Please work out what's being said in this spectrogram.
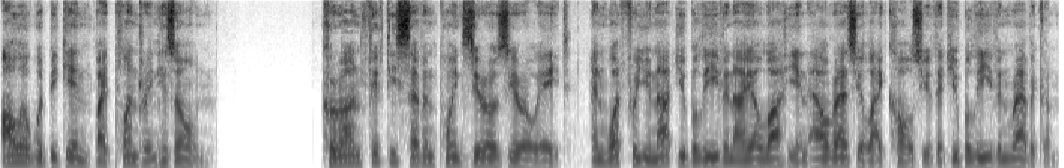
Allah would begin by plundering his own. Quran 57.008 And what for you not you believe in Ayallahi and Al-Razuli calls you that you believe in Rabbikum.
